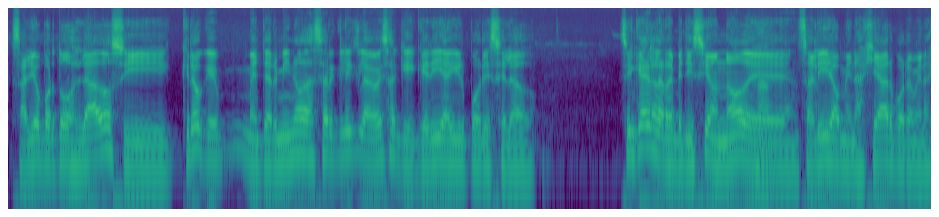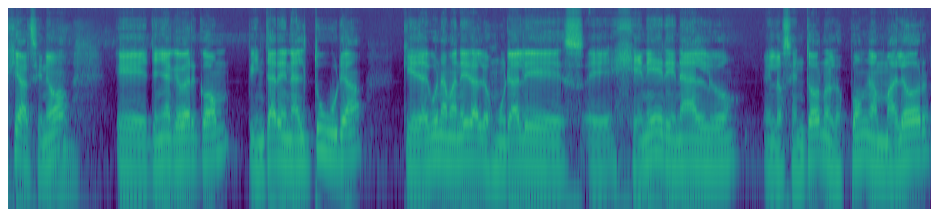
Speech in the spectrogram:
Salió por todos lados y creo que me terminó de hacer clic la cabeza que quería ir por ese lado. Sin caer en la repetición, ¿no? De salir a homenajear por homenajear, sino eh, tenía que ver con pintar en altura, que de alguna manera los murales eh, generen algo en los entornos, los pongan valor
